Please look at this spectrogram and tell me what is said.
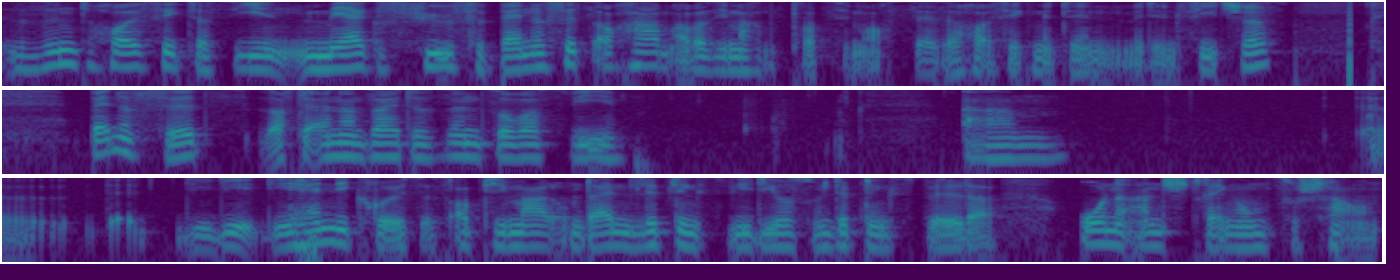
sind häufig, dass sie mehr Gefühl für Benefits auch haben, aber sie machen es trotzdem auch sehr, sehr häufig mit den, mit den Features. Benefits auf der anderen Seite sind sowas wie ähm, äh, die, die, die Handygröße ist optimal, um deine Lieblingsvideos und Lieblingsbilder ohne Anstrengung zu schauen.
